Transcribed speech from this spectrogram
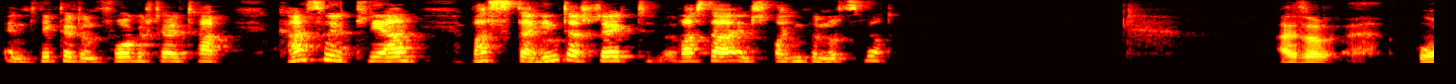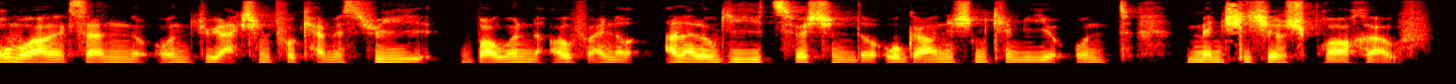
entwickelt und vorgestellt habt. Kannst du erklären, was dahinter steckt, was da entsprechend benutzt wird? Also Robo Reaction und Reaction for Chemistry bauen auf einer Analogie zwischen der organischen Chemie und menschlicher Sprache auf.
